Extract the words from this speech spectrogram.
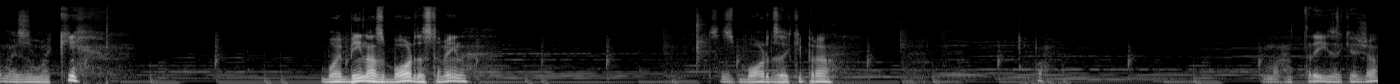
Tem mais uma aqui. Bom, é bem nas bordas também, né? Essas bordas aqui pra... Opa. Amarrar três aqui já.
